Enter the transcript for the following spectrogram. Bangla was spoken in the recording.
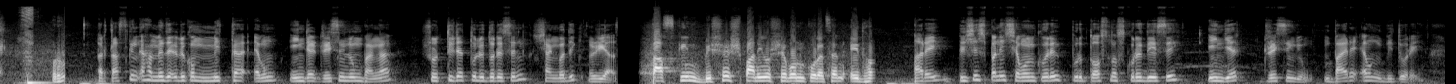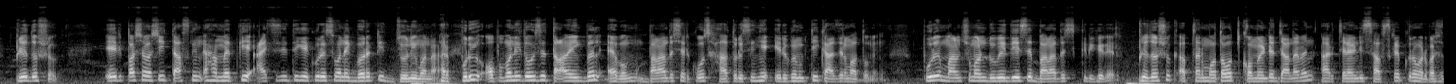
আর তাসকিন আহমেদের এরকম মিথ্যা এবং ইন্ডিয়ার ড্রেসিং রুম ভাঙা সত্যিটা তুলে ধরেছেন সাংবাদিক রিয়াজ। তাসকিন বিশেষ পানীয় সেবন করেছেন এই ধরনের আর এই বিশেষ পানি সেবন করে পুরো তছনছ করে দিয়েছে ইন্ডিয়ার ড্রেসিং রুম বাইরে এবং ভিতরে। প্রিয় দর্শক এর পাশাপাশি তাসকিন আহমেদকে আইসিসি থেকে করেছে অনেক বড় একটি জরিমানা। আর পুরোই অপমানিত হয়েছে তামিম ইকবাল এবং বাংলাদেশের কোচ হাতুরি সিংহে এরকম একটি কাজের মাধ্যমে। পুরো মান সম্মান ডুবিয়ে দিয়েছে বাংলাদেশ ক্রিকেটের। প্রিয় দর্শক, আপনার মতামত কমেন্টে জানাবেন আর চ্যানেলটি সাবস্ক্রাইব করে আমার পাশে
